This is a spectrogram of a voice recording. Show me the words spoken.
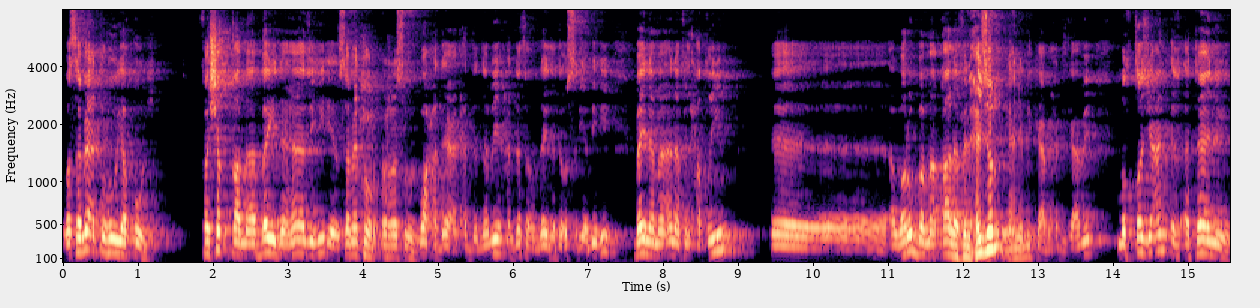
وسمعته يقول فشق ما بين هذه سمعت الرسول. واحد قاعد حد النبي حدثهم ليلة أسري به بينما أنا في الحطيم. آه، وربما قال في الحجر يعني بالكعبة حد الكعبة مضطجعا إذ أتاني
